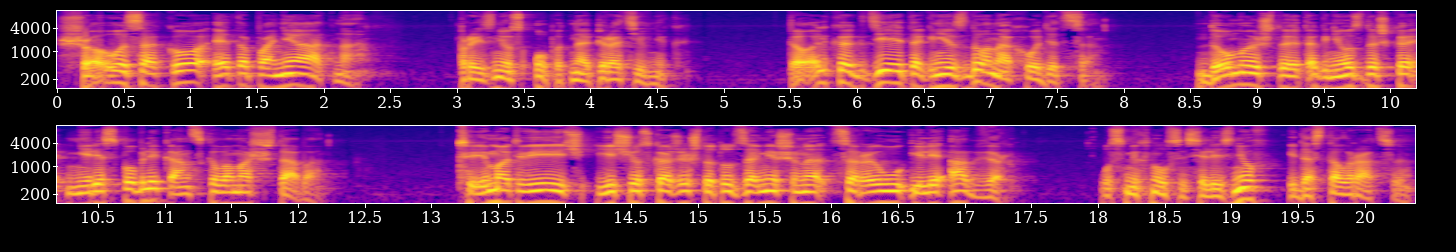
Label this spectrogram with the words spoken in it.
«Шо высоко, это понятно», – произнес опытный оперативник. «Только где это гнездо находится? Думаю, что это гнездышко не республиканского масштаба». «Ты, Матвеич, еще скажи, что тут замешано ЦРУ или Абвер», – усмехнулся Селезнев и достал рацию.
